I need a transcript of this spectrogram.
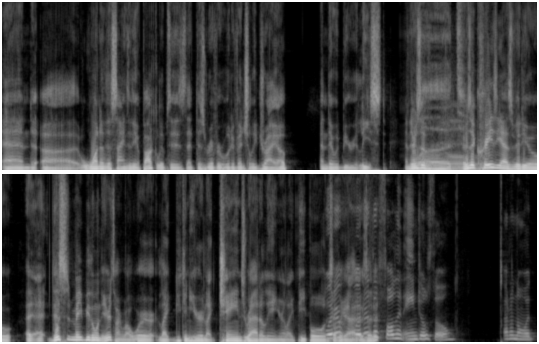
And uh, one of the signs of the apocalypse is that this river would eventually dry up and they would be released. And there's a there's a crazy ass video. Uh, uh, this is maybe the one that you're talking about, where like you can hear like chains rattling or like people and What stuff are, like that. what Is are that the it? fallen angels though? I don't know what.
